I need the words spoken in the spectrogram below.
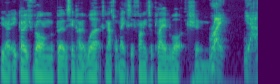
you know it goes wrong, but at the same time it works, and that's what makes it funny to play and watch. And Right. Yeah.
